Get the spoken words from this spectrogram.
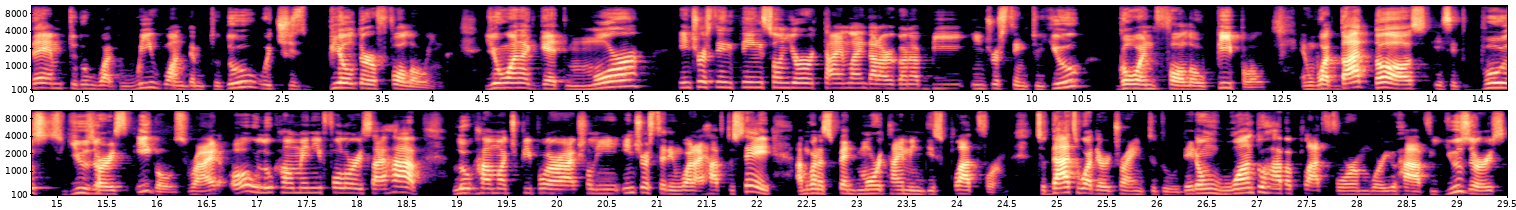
them to do what we want them to do, which is build their following. You want to get more interesting things on your timeline that are going to be interesting to you go and follow people. And what that does is it boosts users' egos, right? Oh, look how many followers I have. Look how much people are actually interested in what I have to say. I'm going to spend more time in this platform. So that's what they're trying to do. They don't want to have a platform where you have users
